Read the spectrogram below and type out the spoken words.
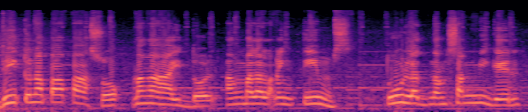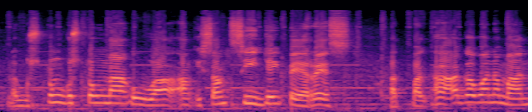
Dito na papasok mga idol ang malalaking teams tulad ng San Miguel na gustong gustong makuha ang isang CJ Perez at pag-aagawa naman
